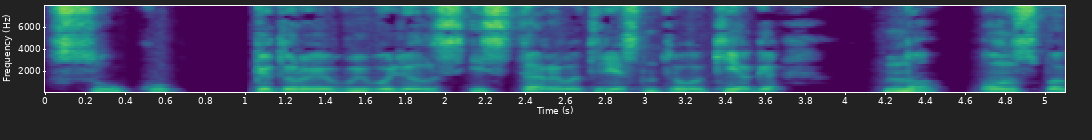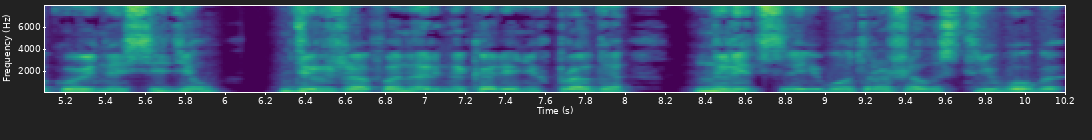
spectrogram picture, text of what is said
суку, которая вывалилась из старого треснутого кега. Но он спокойно сидел, держа фонарь на коленях, правда, на лице его отражалась тревога.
